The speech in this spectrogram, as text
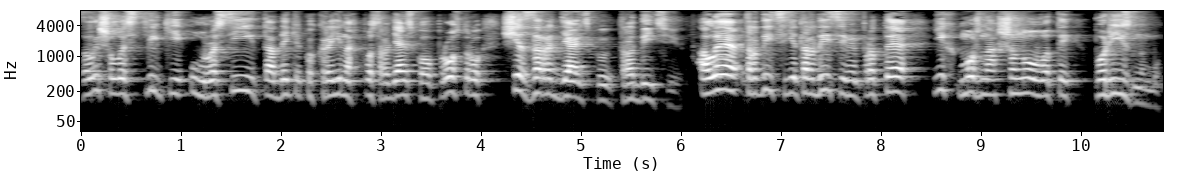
залишилось тільки у Росії та декількох країнах пострадянського простору ще за радянською традицією. Але традиції є традиціями, проте їх можна шановувати по-різному.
